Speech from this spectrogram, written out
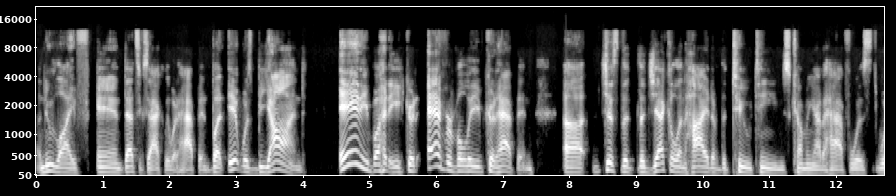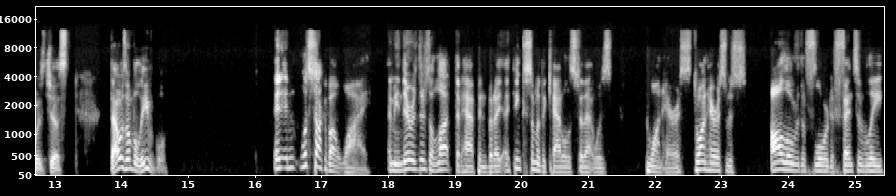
a new life, and that's exactly what happened. But it was beyond anybody could ever believe could happen. Uh, just the the Jekyll and Hyde of the two teams coming out of half was was just that was unbelievable. And, and let's talk about why. I mean, there was there's a lot that happened, but I, I think some of the catalyst to that was Dajuan Harris. Dajuan Harris was all over the floor defensively,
